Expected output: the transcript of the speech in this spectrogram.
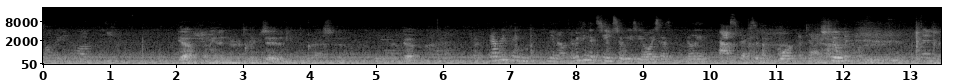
Sounds like a new lot of yeah, I mean, it it did, and, Grass, yeah. Yeah. yeah. Everything, you know, everything that seems so easy always has a million aspects of work attached to it. Potential.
